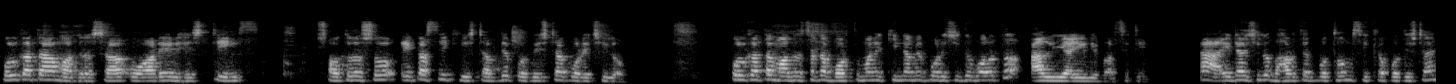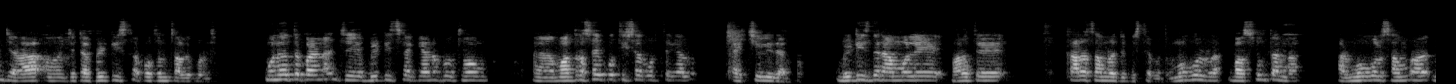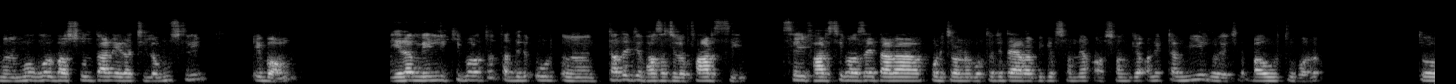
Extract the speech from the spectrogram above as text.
কলকাতা মাদ্রাসা ওয়ারেন হেস্টিংস সতেরোশো একাশি খ্রিস্টাব্দে প্রতিষ্ঠা করেছিল। কলকাতা মাদ্রাসাটা বর্তমানে কি নামে পরিচিত বলতো? আলিয়া ইউনিভার্সিটি। হ্যাঁ এটা ছিল ভারতের প্রথম শিক্ষা প্রতিষ্ঠান যারা, যেটা ব্রিটিশরা প্রথম চালু করেছিল। মনে হতে পারে না যে ব্রিটিশরা কেন প্রথম মাদ্রাসায় প্রতিষ্ঠা করতে গেল? অ্যাকচুয়ালি দেখো, ব্রিটিশদের আমলে ভারতে কারা সাম্রাজ্য বিস্তার করতো মোগলরা বা সুলতানরা, আর মোগল মানে মোগল বা সুলতান এরা ছিল মুসলিম এবং এরা মেনলি কি বলতো? তাদের তাদের যে ভাষা ছিল ফার্সি, সেই ফার্সি ভাষায় তারা পরিচালনা করতো, যেটা আরবিকের সামনে, সঙ্গে অনেকটা মিল রয়েছে, বা উর্দু বলো। তো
